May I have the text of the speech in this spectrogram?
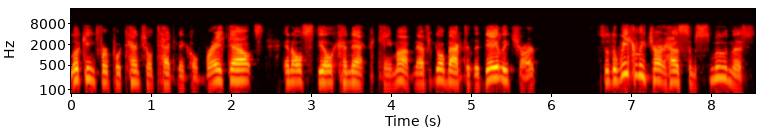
looking for potential technical breakouts, and old Steel Connect came up. Now, if you go back to the daily chart, so the weekly chart has some smoothness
